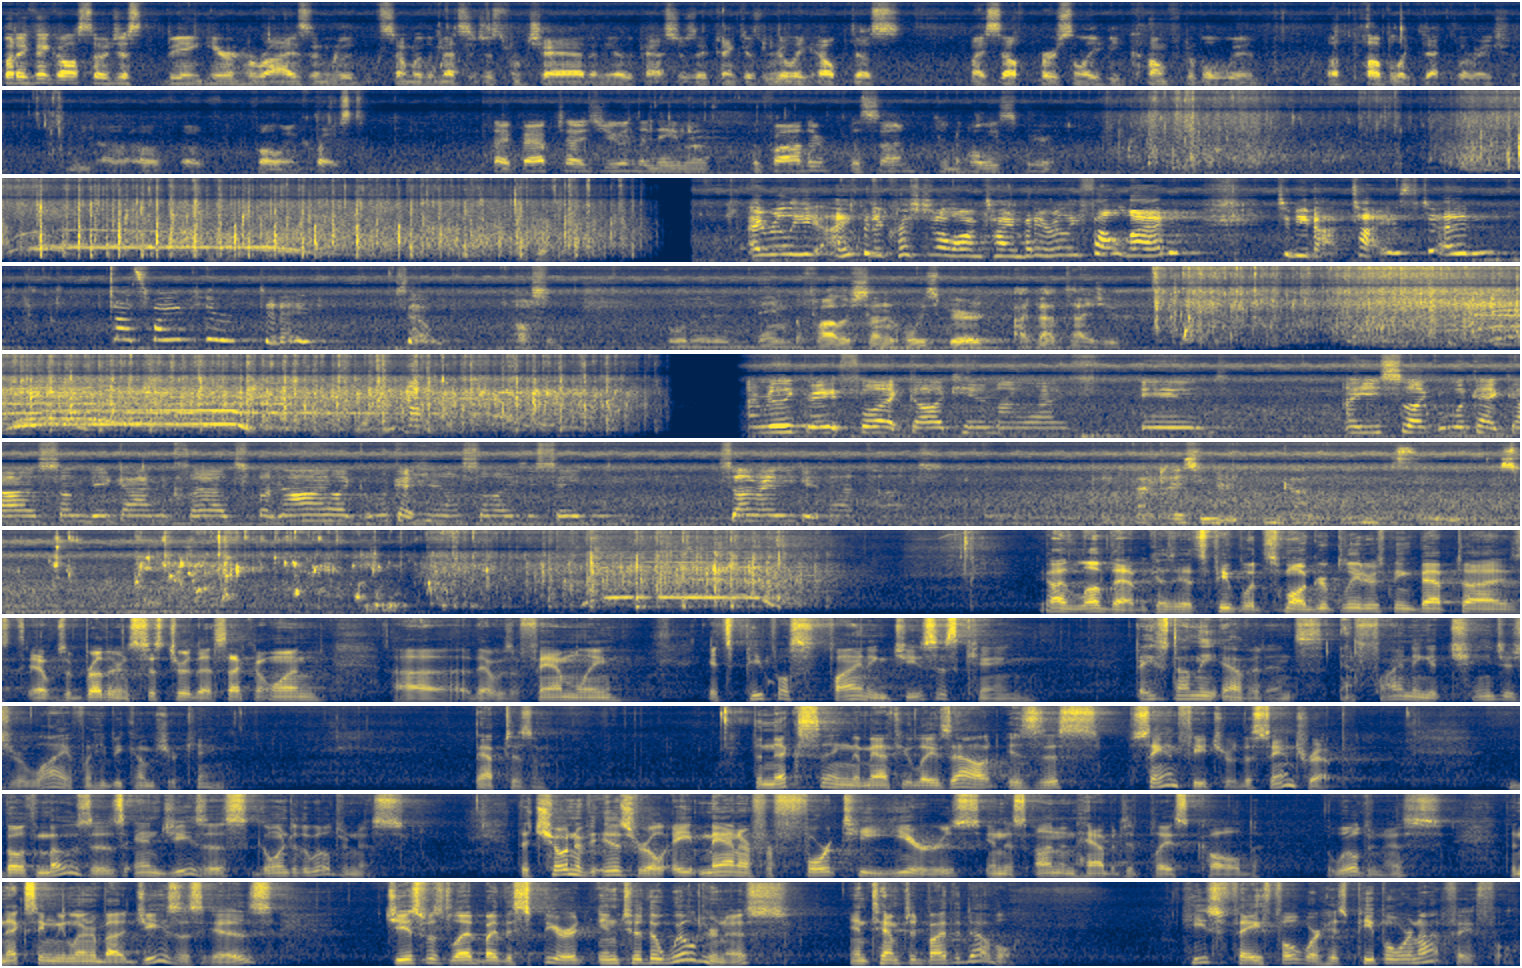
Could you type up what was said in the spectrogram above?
But I think also just being here in Horizon with some of the messages from Chad and the other pastors, I think has really helped us, myself personally, be comfortable with a public declaration uh, of, of following Christ. I baptize you in the name of the Father, the Son, and the Holy Spirit. Really, I've been a Christian a long time, but I really felt led to be baptized. And that's why I'm here today. So. Awesome. Well, in the name of the Father, Son, and Holy Spirit, I baptize you. I'm really grateful that God came in my life, and I used to like look at God as some big guy in the clouds, but now I like look at Him as somebody who saved me. So I'm ready to get baptized. Baptizing in God the Father, the Son, and the Holy Spirit. I love that because it's people with small group leaders being baptized. It was a brother and sister, that second one. Uh, that was a family. It's people finding Jesus King based on the evidence and finding it changes your life when he becomes your king. Baptism. The next thing that Matthew lays out is this sand feature, the sand trap. Both Moses and Jesus go into the wilderness. The children of Israel ate manna for 40 years in this uninhabited place called the wilderness. The next thing we learn about Jesus is Jesus was led by the Spirit into the wilderness and tempted by the devil. He's faithful where his people were not faithful.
